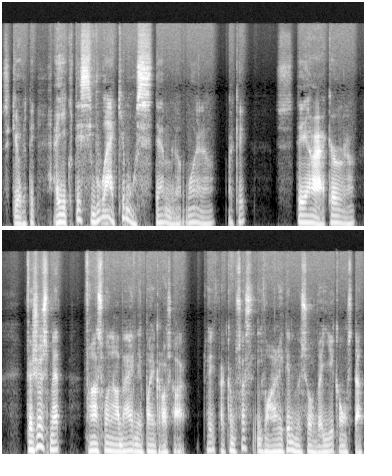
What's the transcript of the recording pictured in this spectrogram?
sécurité. écoutez, si vous hackez mon système, là, moi, là, OK? Si t'es un hacker, là, fais juste mettre François Lambert n'est pas un crosseur. Fait, comme ça, ils vont arrêter de me surveiller constamment.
